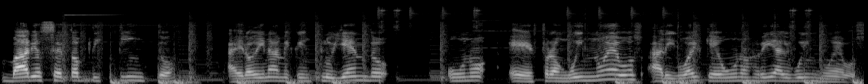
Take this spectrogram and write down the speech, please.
varios setups distintos aerodinámicos, incluyendo uno eh, front wing nuevos, al igual que unos real wing nuevos.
